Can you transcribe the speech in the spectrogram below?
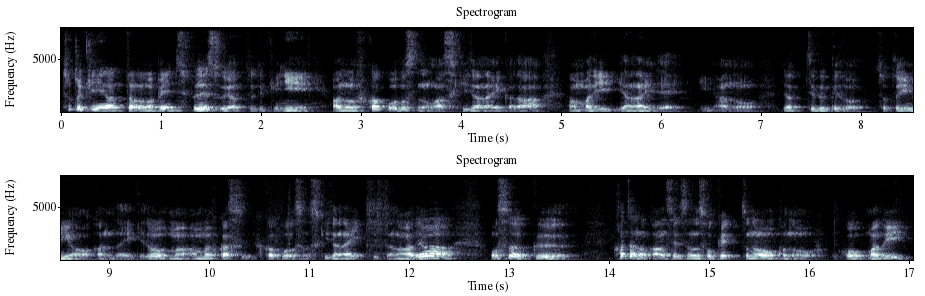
ちょっと気になったのはベンチプレスをやってる時にあの深く下ろすのが好きじゃないからあんまりやないであのやってるけどちょっと意味が分かんないけど、まあ、あんまり深く深く下ろすの好きじゃないって言ったのはあれはおそらく肩の関節のソケットのこのこう丸い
